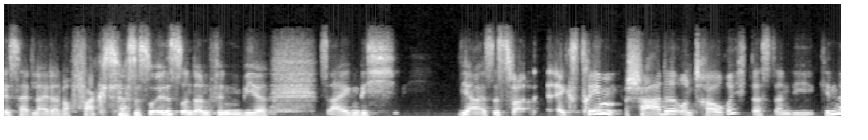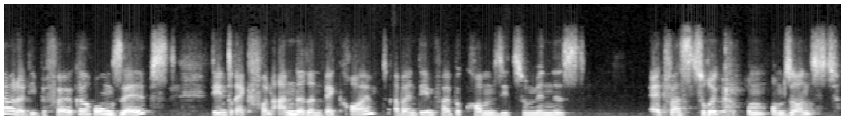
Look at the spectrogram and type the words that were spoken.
ist halt leider noch Fakt, dass es so ist. Und dann finden wir es eigentlich, ja, es ist zwar extrem schade und traurig, dass dann die Kinder oder die Bevölkerung selbst den Dreck von anderen wegräumt, aber in dem Fall bekommen sie zumindest etwas zurück um, umsonst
